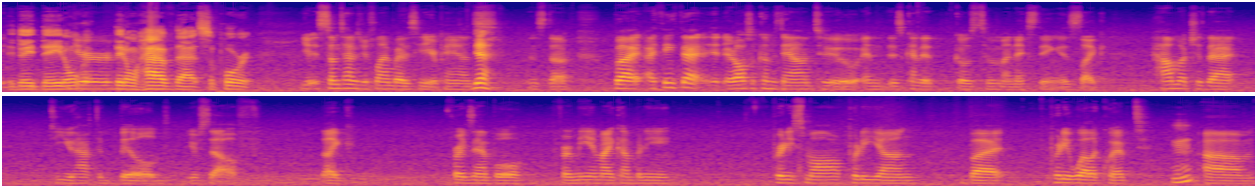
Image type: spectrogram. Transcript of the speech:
uh, they, they don't You're- they don't have that support. sometimes you're flying by the seat of your pants Yeah. and stuff but i think that it, it also comes down to and this kind of goes to my next thing is like how much of that do you have to build yourself like for example for me and my company pretty small pretty young but pretty well equipped hmm um,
